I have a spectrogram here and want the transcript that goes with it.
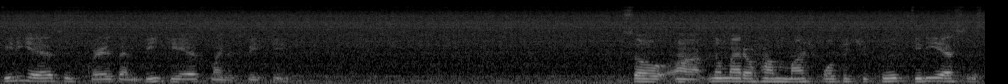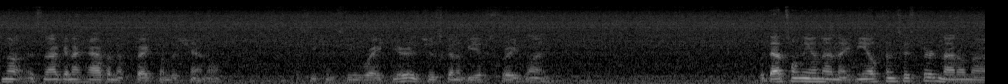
VDS is greater than VGS minus VT. So uh, no matter how much voltage you put, VDS is not it's not gonna have an effect on the channel. As you can see right here, it's just gonna be a straight line. But that's only on an ideal transistor, not on a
